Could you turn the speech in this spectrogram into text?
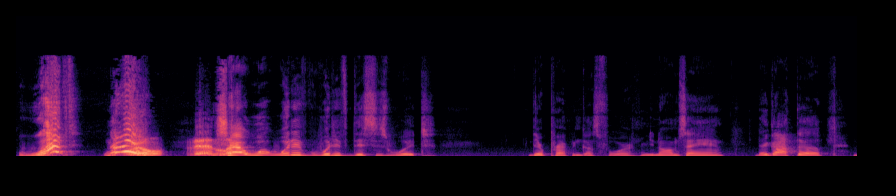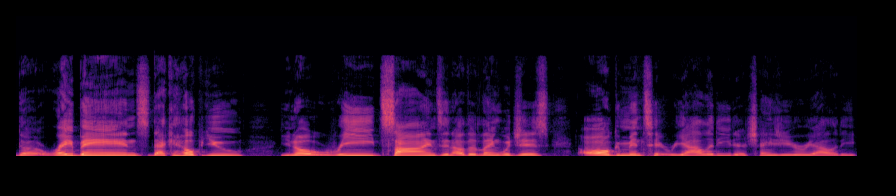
What? No. Well, then let Chat, what, what if what if this is what they're prepping us for? You know what I'm saying? They got the the Ray Bans that can help you, you know, read signs in other languages. Augmented reality, they're changing your reality.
